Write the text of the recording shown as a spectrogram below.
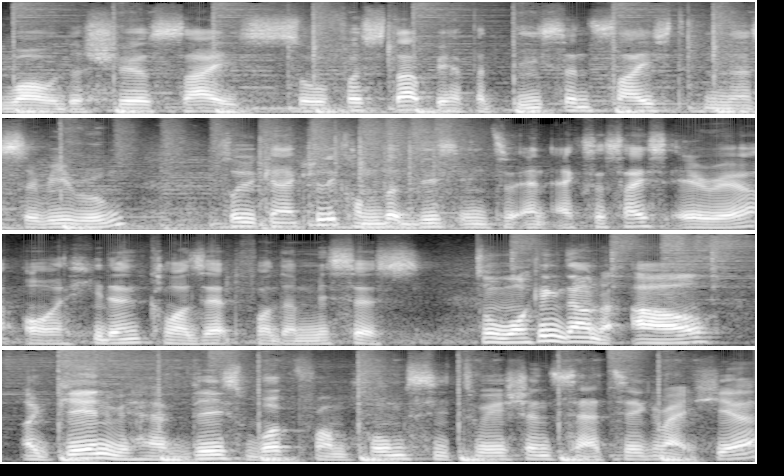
Wow, the sheer size. So first up, we have a decent sized nursery room. So you can actually convert this into an exercise area or a hidden closet for the missus. So walking down the aisle, again we have this work from home situation setting right here.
